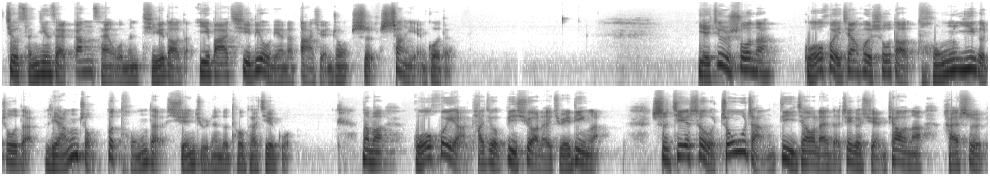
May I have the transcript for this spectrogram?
就曾经在刚才我们提到的1876年的大选中是上演过的。也就是说呢，国会将会收到同一个州的两种不同的选举人的投票结果，那么国会啊，他就必须要来决定了。是接受州长递交来的这个选票呢，还是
